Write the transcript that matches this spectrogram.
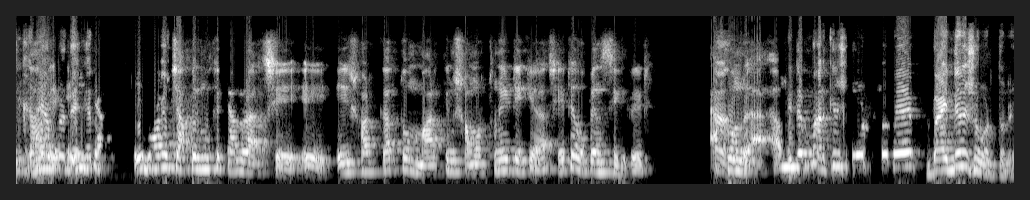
এখানে আমরা দেখেন এইভাবে চাপের মুখে কেন রাখছে এই এই সরকার তো মার্কিন সমর্থনেই টিকে আছে এটা ওপেন সিক্রেট এখন এটা মার্কিন সমর্থনে বাইডেনের সমর্থনে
